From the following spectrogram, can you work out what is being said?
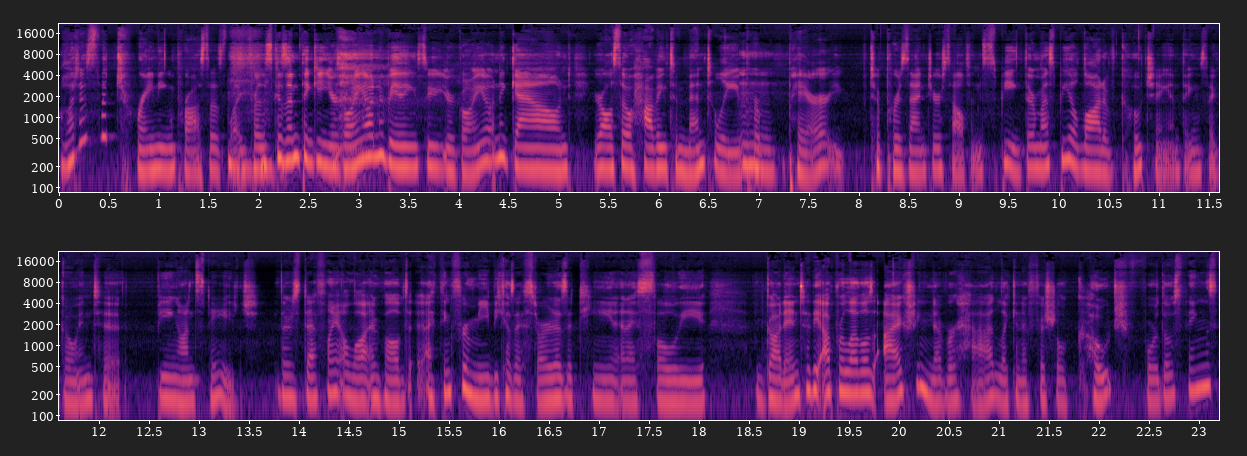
What is the training process like for this? Because I'm thinking you're going out in a bathing suit, you're going out in a gown, you're also having to mentally mm-hmm. prepare to present yourself and speak. There must be a lot of coaching and things that go into being on stage. there's definitely a lot involved. I think for me, because I started as a teen and I slowly got into the upper levels, I actually never had like an official coach for those things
